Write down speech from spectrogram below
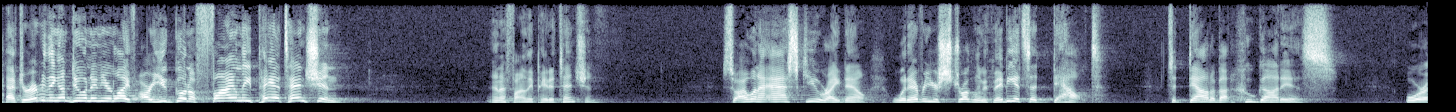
after everything I'm doing in your life, are you going to finally pay attention? And I finally paid attention. So I want to ask you right now whatever you're struggling with, maybe it's a doubt. It's a doubt about who God is, or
